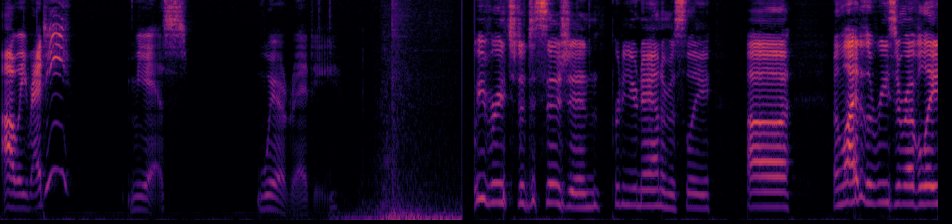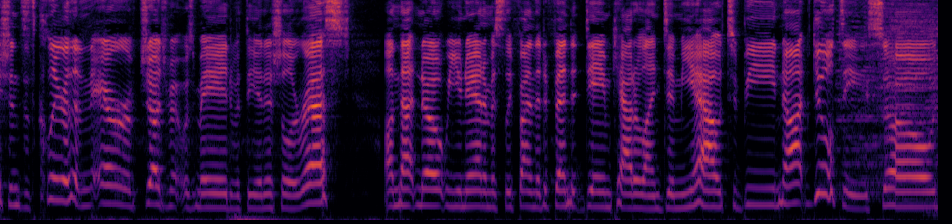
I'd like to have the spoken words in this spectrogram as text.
Are we ready? Yes, we're ready. We've reached a decision pretty unanimously. Uh, in light of the recent revelations, it's clear that an error of judgment was made with the initial arrest. On that note, we unanimously find the defendant, Dame Caterline Demiow to be not guilty. So,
